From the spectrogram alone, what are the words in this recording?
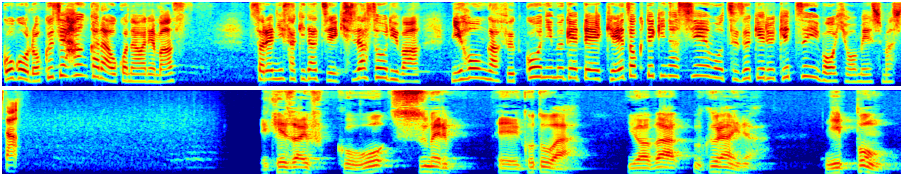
午後6時半から行われます。それに先立ち岸田総理は日本が復興に向けて継続的な支援を続ける決意を表明しました。経済復興を進めることは、いわばウクライナ、日本、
